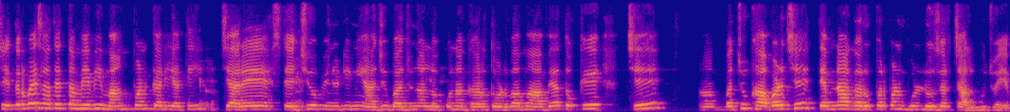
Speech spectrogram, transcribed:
ચેતરભાઈ સાથે તમે એવી માંગ પણ કરી હતી. જ્યારે સ્ટેચ્યુ ઓફ યુનિટીની આજુબાજુના લોકોના ઘર તોડવામાં આવ્યા તો કે જે બચુ ખાબડ છે તેમના ઘર ઉપર પણ બુલડોઝર ચાલવું જોઈએ.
